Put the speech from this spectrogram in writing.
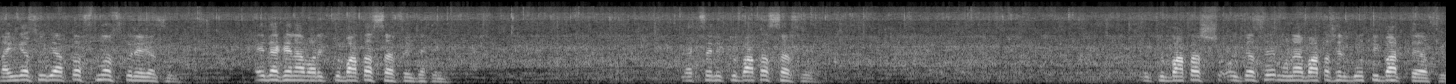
ভাঙ্গা চুরিয়া তসমস করে গেছে। এই দেখেন আবার একটু বাতাস ছাড়ছে দেখেন। দেখছেন একটু বাতাস ছাড়ছে। একটু বাতাস ওইটাছে মনে হয় বাতাসের গতি বাড়তে আছে।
